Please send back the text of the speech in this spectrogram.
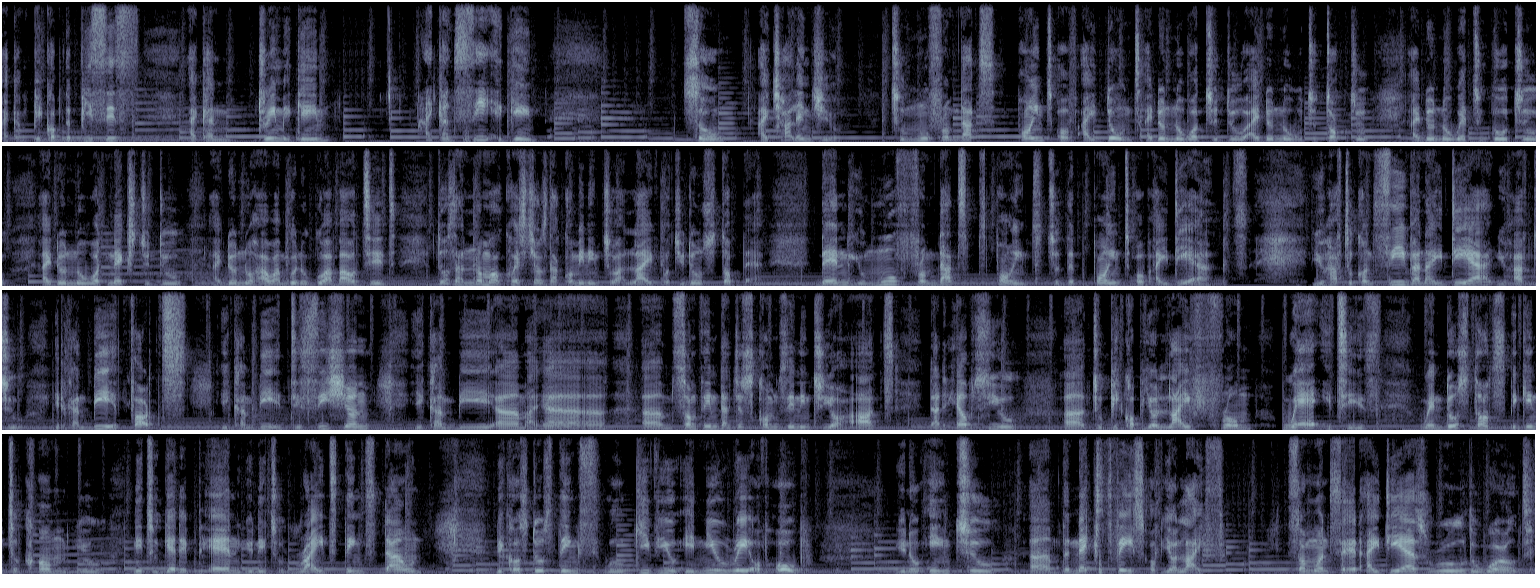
I can pick up the pieces, I can dream again, I can see again. So I challenge you to move from that point of I don't, I don't know what to do, I don't know who to talk to, I don't know where to go to, I don't know what next to do, I don't know how I'm going to go about it. Those are normal questions that are coming into our life, but you don't stop there. Then you move from that point to the point of ideas. You have to conceive an idea, you have to, it can be a thought, it can be a decision, it can be um, uh, um, something that just comes in into your heart that helps you uh, to pick up your life from where it is. When those thoughts begin to come, you need to get a pen, you need to write things down because those things will give you a new ray of hope, you know, into um, the next phase of your life. Someone said, Ideas rule the world.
